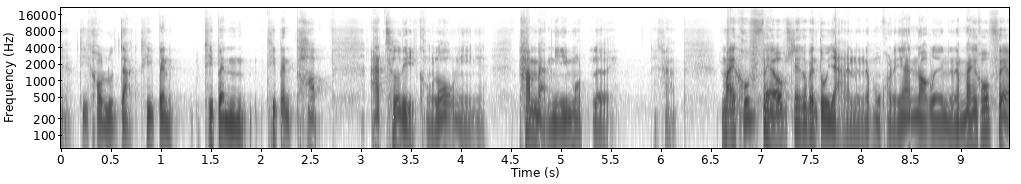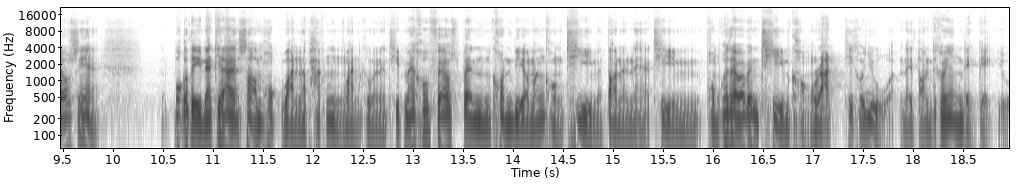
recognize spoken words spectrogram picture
นะที่เขารู้จักที่เป็นที่เป็นที่เป็น top athlete ของโลกนี้เนี่ยทำแบบนี้หมดเลยนะครับไมเคิลเฟลปส์นี่ก็เป็นตัวอย่างหนึ่งนะผมขออนุญาตนอกเรื่องหนึงนะไมเคิลเฟลปส์เนี่ยปกตินักกีฬาจะซ้อม 6 วันแล้วพัก 1 วันคือวันอาทิตย์ไมเคิลเฟลปส์เป็นคนเดียวมั้งของทีมตอนนั้นนะฮะทีม ผมเข้าใจว่าเป็นทีมของรัฐที่เขาอยู่ในตอนที่เขายังเด็กๆอยู่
